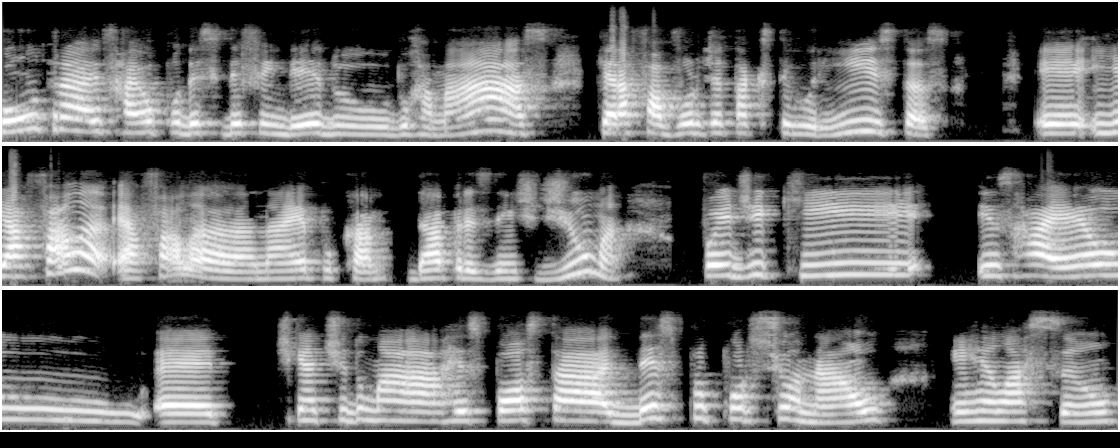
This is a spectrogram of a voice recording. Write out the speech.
contra Israel poder se defender do, do Hamas, que era a favor de ataques terroristas. E, e a, fala, a fala, na época, da presidente Dilma foi de que Israel é, tinha tido uma resposta desproporcional em relação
